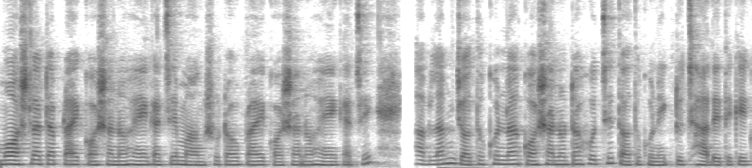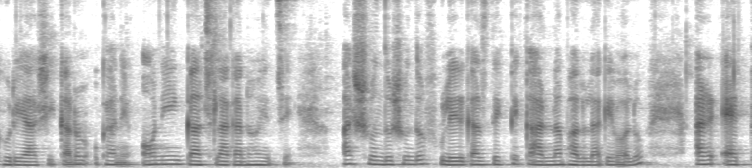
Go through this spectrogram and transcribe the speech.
মশলাটা প্রায় কষানো হয়ে গেছে, মাংসটাও প্রায় কষানো হয়ে গেছে। ভাবলাম যতক্ষণ না কষানোটা হচ্ছে, ততক্ষণ একটু ছাদে থেকে ঘুরে আসি, কারণ ওখানে অনেক গাছ লাগানো হয়েছে। আর সুন্দর সুন্দর ফুলের গাছ দেখতে কার না ভালো লাগে বলো? আর এত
